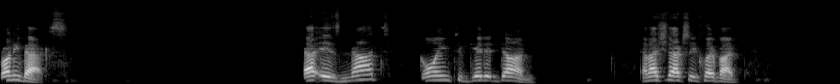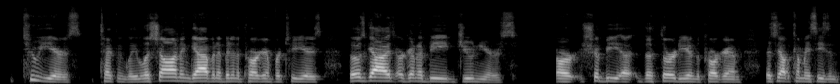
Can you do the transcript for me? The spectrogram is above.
running backs that is not going to get it done. And I should actually clarify two years, technically. Leshon and Gavin have been in the program for two years. Those guys are going to be juniors or should be uh, the third year in the program this upcoming season.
